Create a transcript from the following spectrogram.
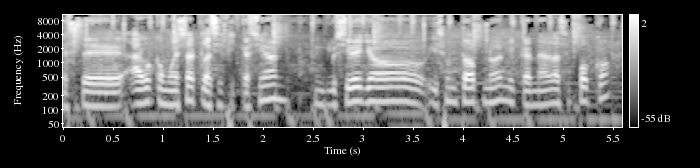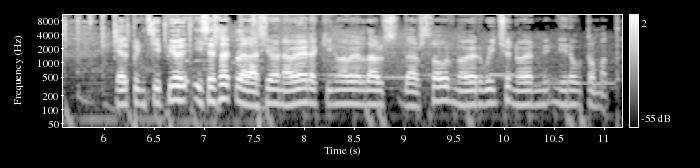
este, hago como esa clasificación. Inclusive yo hice un top, ¿no? En mi canal hace poco. Y al principio hice esa aclaración, a ver, aquí no va a haber Dark, Dark Souls, no va a haber Witcher, no va a haber Ni- Nier Automata.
